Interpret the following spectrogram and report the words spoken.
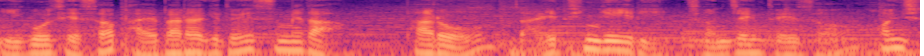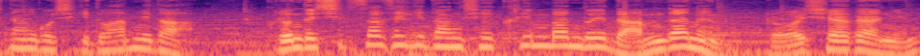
이곳에서 발발하기도 했습니다. 바로 나이팅게일이 전쟁터에서 헌신한 곳이기도 합니다. 그런데 14세기 당시의 크림반도의 남단은 러시아가 아닌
